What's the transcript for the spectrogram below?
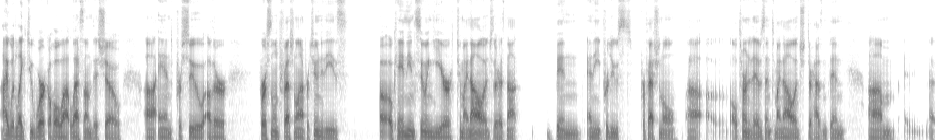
I would like to work a whole lot less on this show uh, and pursue other personal and professional opportunities. Okay, in the ensuing year, to my knowledge, there has not been any produced professional uh, alternatives, and to my knowledge, there hasn't been um, uh,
